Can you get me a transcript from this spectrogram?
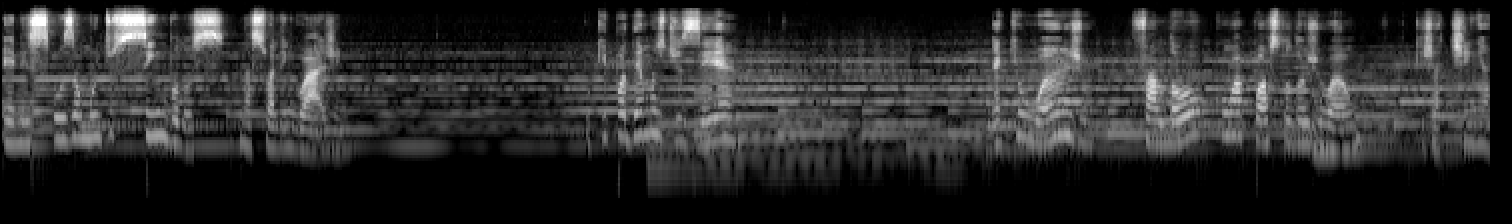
Eles usam muitos símbolos na sua linguagem. O que podemos dizer é que o anjo falou com o apóstolo João, que já tinha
